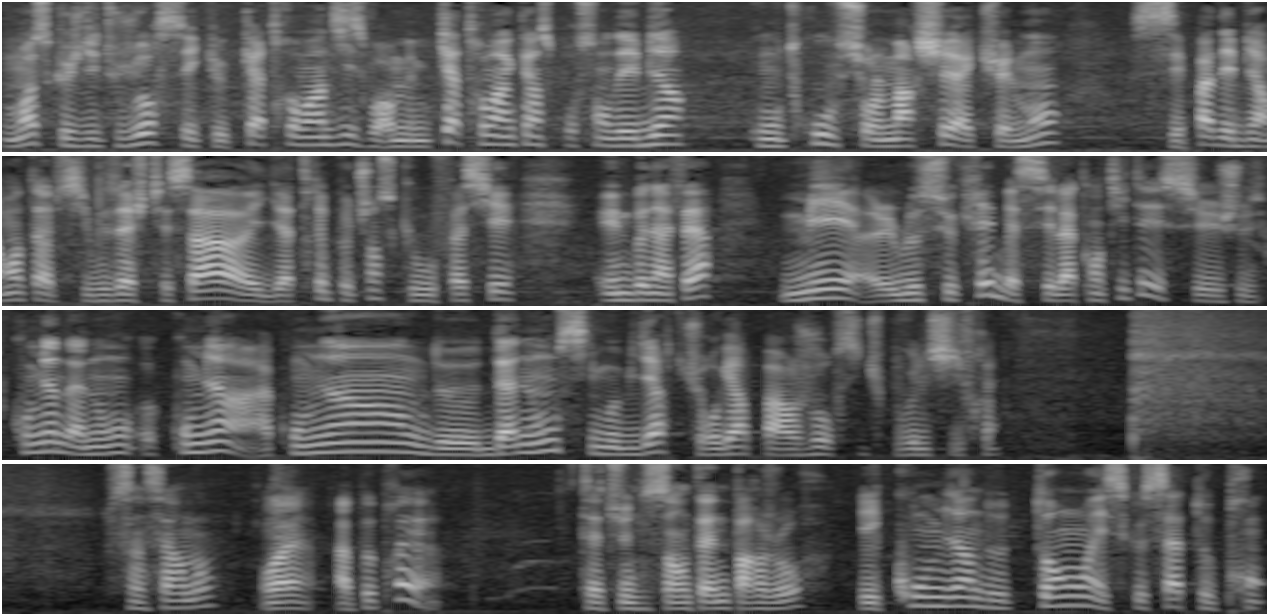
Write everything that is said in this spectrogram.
moi, ce que je dis toujours, c'est que 90, voire même 95% des biens qu'on trouve sur le marché actuellement, c'est pas des biens rentables. Si vous achetez ça, il y a très peu de chances que vous fassiez une bonne affaire. Mais le secret, bah, c'est la quantité. Je- combien à combien de- d'annonces immobilières tu regardes par jour, si tu pouvais le chiffrer? Sincèrement, Ouais, à peu près. peut-être une centaine par jour. Et combien de temps est-ce que ça te prend?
